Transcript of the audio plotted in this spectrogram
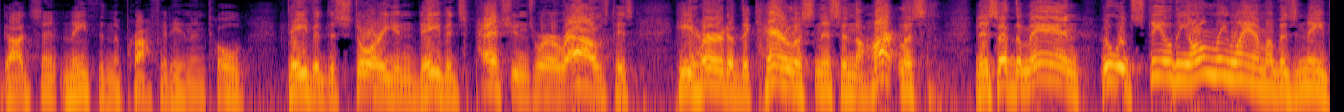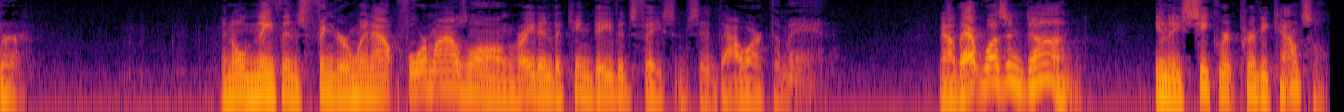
God sent Nathan the prophet in and told David the story, and David's passions were aroused as he heard of the carelessness and the heartlessness of the man who would steal the only lamb of his neighbor. And old Nathan's finger went out four miles long right into King David's face and said, Thou art the man. Now that wasn't done in a secret privy council.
